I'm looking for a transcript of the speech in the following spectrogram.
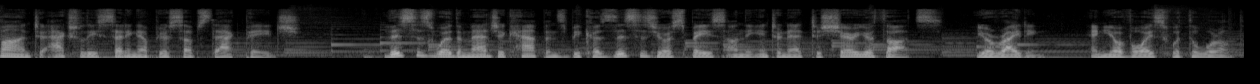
on to actually setting up your Substack page. This is where the magic happens because this is your space on the internet to share your thoughts, your writing, and your voice with the world.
